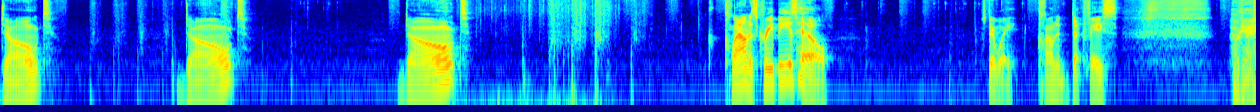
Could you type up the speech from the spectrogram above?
Don't. Don't. Don't. Clown is creepy as hell. Stay away. Clown and duck face. Okay.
